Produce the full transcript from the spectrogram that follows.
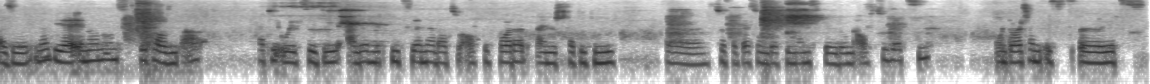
Also ne, wir erinnern uns, 2008 hat die OECD alle Mitgliedsländer dazu aufgefordert, eine Strategie äh, zur Verbesserung der Finanzbildung aufzusetzen. Und Deutschland ist äh, jetzt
